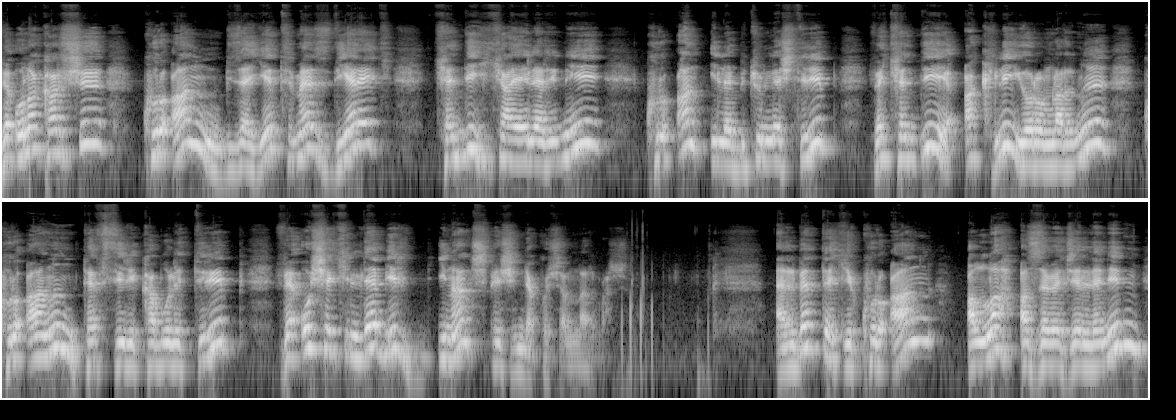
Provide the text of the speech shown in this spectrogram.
Ve ona karşı Kur'an bize yetmez diyerek kendi hikayelerini Kur'an ile bütünleştirip ve kendi akli yorumlarını Kur'an'ın tefsiri kabul ettirip ve o şekilde bir inanç peşinde koşanlar var. Elbette ki Kur'an Allah Azze ve Celle'nin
